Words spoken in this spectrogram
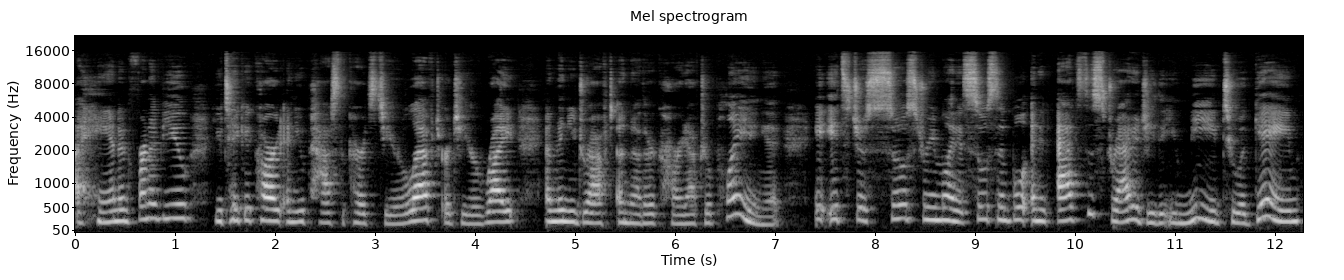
a hand in front of you, you take a card and you pass the cards to your left or to your right, and then you draft another card after playing it. It it's just so streamlined, it's so simple, and it adds the strategy that you need to a game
